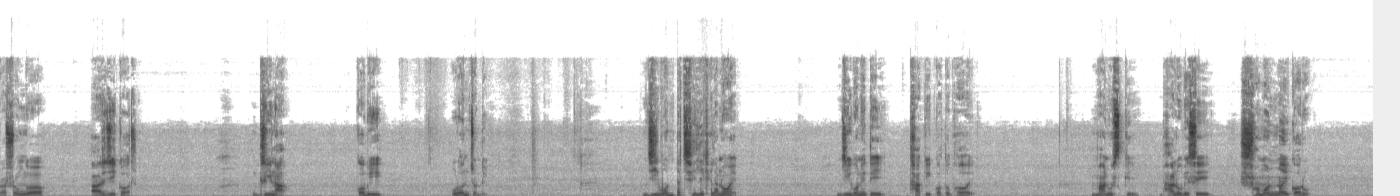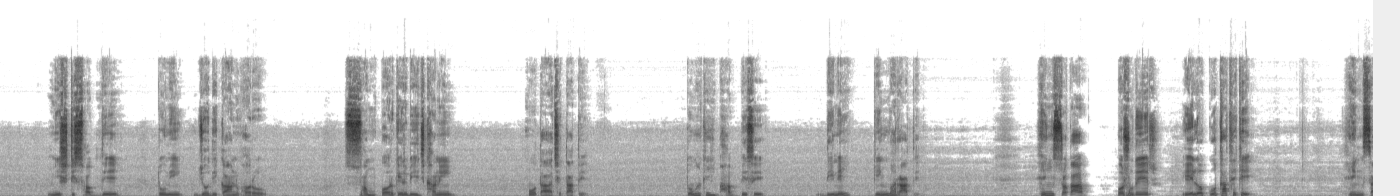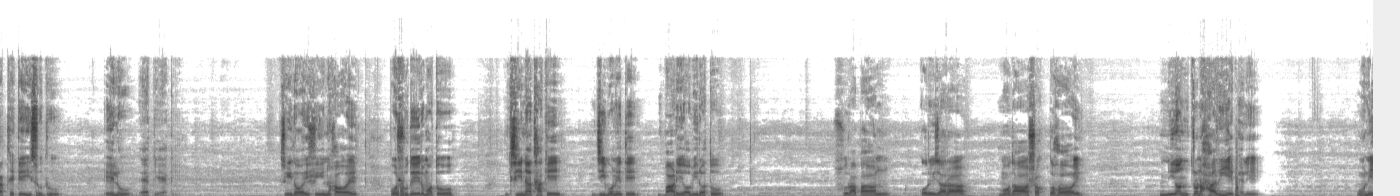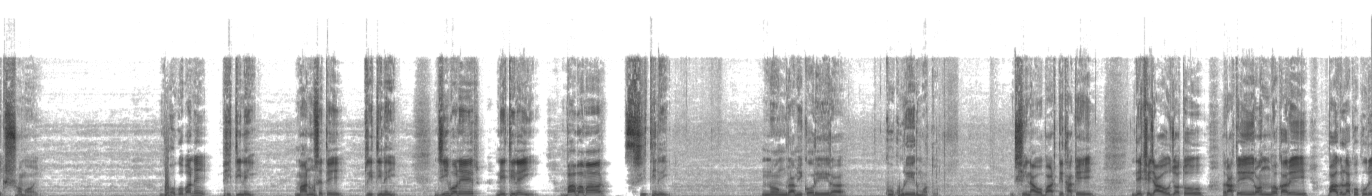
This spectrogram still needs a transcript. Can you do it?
প্রসঙ্গ আরজিকর ঘৃণা, কবি উড়নচণ্ডী জীবনটা ছেলে খেলা নয়, জীবনেতে থাকে কত ভয়। মানুষকে ভালোবেসে সমন্বয় করো। মিষ্টি শব্দে তুমি যদি কান ভরো, সম্পর্কের বীজখানি পোঁতা আছে তাতে। তোমাকেই ভাববে সে দিনে কিংবা রাতে। হিংস্রতা পশুদের এলো কোথা থেকে? হিংসা থেকেই শুধু এলো একে একে। হৃদয়হীন হয় পশুদের মতো, ঘৃণা থাকে জীবনেতে বাড়ে অবিরত। সুরাপান করে যারা মদাসক্ত হয়, নিয়ন্ত্রণ হারিয়ে ফেলে অনেক সময়। ভগবানে ভীতি নেই মানুষেতে প্রীতি নেই, জীবনের নীতি নেই বাবা মার স্মৃতি নেই। নোংরামি করে এরা কুকুরের মতো। ঘৃণাও বাড়তে থাকে, দেখে যাও যত রাতের অন্ধকারে পাগলা কুকুরে।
